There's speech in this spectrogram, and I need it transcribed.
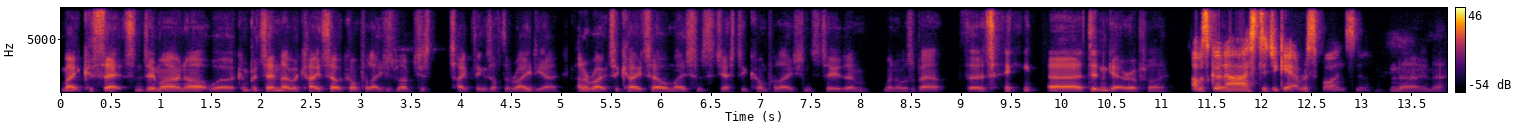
make cassettes and do my own artwork and pretend they were K-Tel compilations, but I'd just take things off the radio. And I wrote to K-Tel, made some suggested compilations to them when I was about 13. Uh, didn't get a reply. I was going to ask, did you get a response? No. No, no.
